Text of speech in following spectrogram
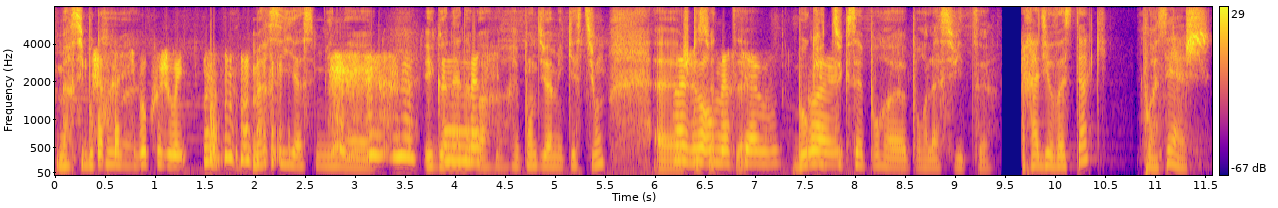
Merci beaucoup. J'apprécie beaucoup jouer. Merci Yasmine euh, Hugonnet d'avoir répondu à mes questions. Euh, Un je te jour, souhaite merci à vous. beaucoup Ouais. de succès pour, euh, pour la suite. radiovostok.ch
